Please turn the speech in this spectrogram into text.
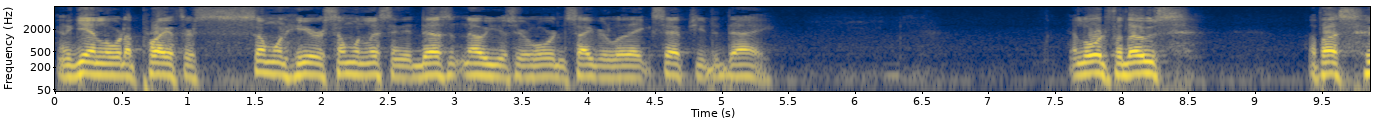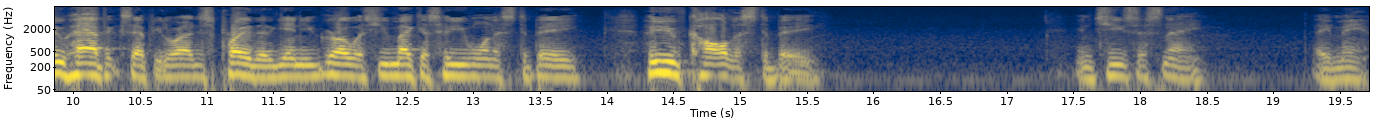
And again, Lord, I pray if there's someone here, someone listening that doesn't know you as your Lord and Savior, Lord, they accept you today. And Lord, for those of us who have accepted you, Lord, I just pray that again you grow us, you make us who you want us to be, who you've called us to be. In Jesus' name, amen.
